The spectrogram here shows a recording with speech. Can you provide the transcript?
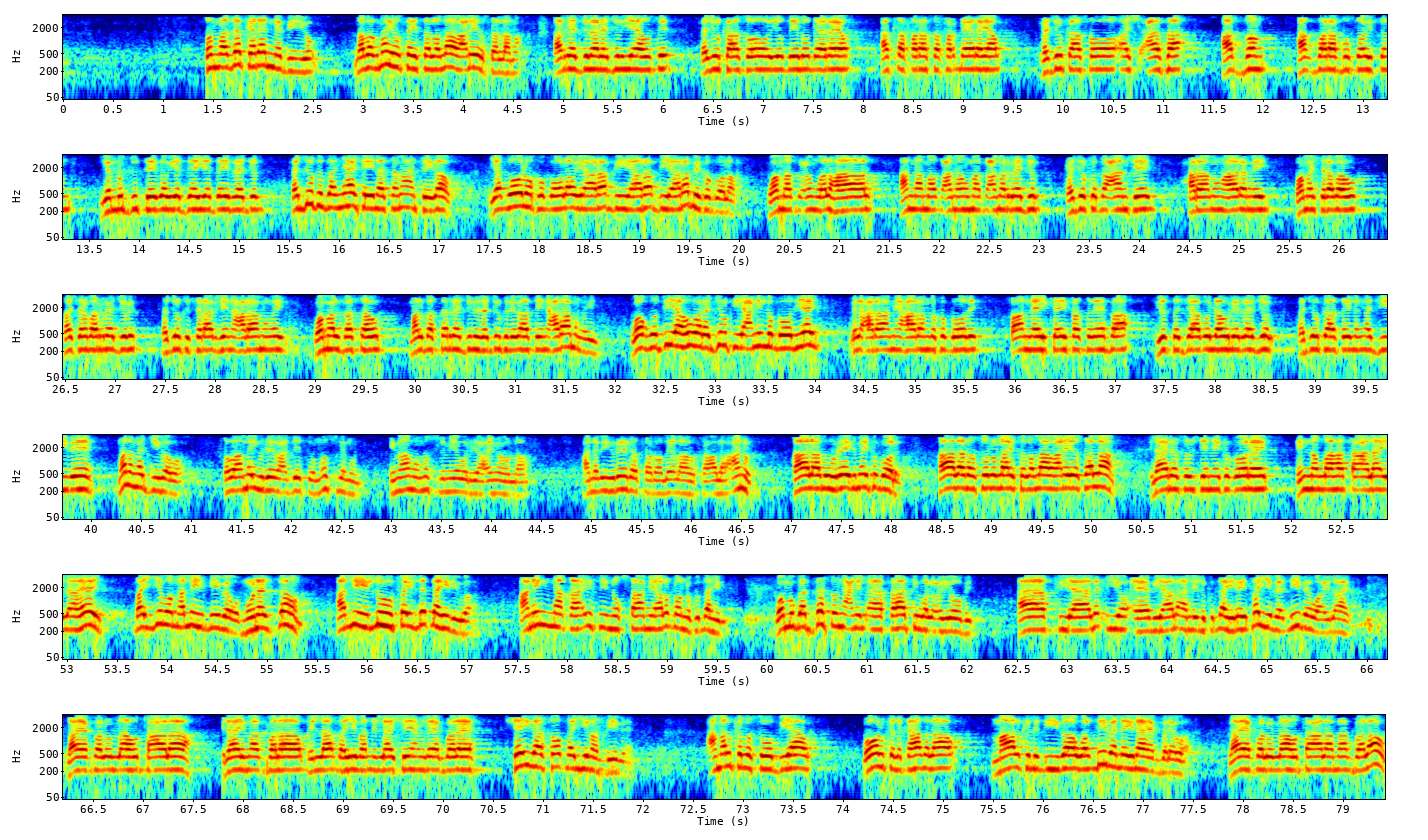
uma dakara nabiyu nabag may husay sala allahu alayhi wasalama arajula rajul ya husi rajulkaas oo yudilu dheereyo asafara safar dheereya rajulkaas oo ashcasa adbon akbara busoysan yamudu tegaw yaday yaday rajul. Rajulka ganyaasha ila samaan tegaw yagolo kagolaw ya rabi ya rabi ya rabi kagolaw wamadcum walhaal ana madcamahu madcam rajul. Rajulka dacaamshay xaraamun haramay wamashrabahu mashrab rajul. Rajulka sharaabshayna xaraamun ay wamalbasahu malbas rajul. Rajulka libaasayna xaraamun ay wagudiya huwa rajulka yani lagoodiyay bilxaraami xaram lakagoodi faanay kayfa sadeeba yustajaabu lahu lirajul rajulkaasay lang ajiibe malang ajiiba sawaama yuri xadiku muslimun imaamu muslim iya wari raximah llah an abi hurayrata radi allahu taala canhu qaala abu hurayra may ka goole qaala rasuul lahi sala allahu alayhi wasalam ilahi rasulsha may ka goole ina allaha tacaala ilahay dayibun alihi dhibe munazahun alihi luhufay la dahiri wa anin naqaaisi nuqsaamyaalo dhon laku dahiri wamugadasun can ilaafaati walcuyuubi aafiyaale iyo laku dahiray dayibe dhibe wa ilahay laa yaqbal llahu tacaala ilahay ma aqbalaa ilaa dayiban ilaa shayan la aqbale shaygaas oo dayiban dhibe camalka la suubiyaa boolka lakahadlaa maalka la dhiibaa wal dhiba la ilahay aqbale wa laa yaqbal llahu tacaala ma aqbala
